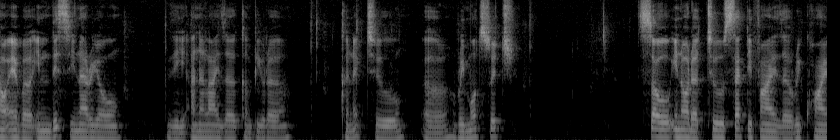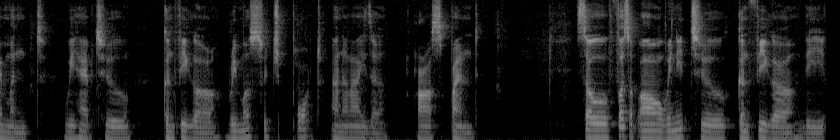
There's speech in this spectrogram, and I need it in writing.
However, in this scenario, the analyzer computer connect to a remote switch. So in order to satisfy the requirement, we have to configure remote switch port analyzer RSPAN so first of all, we need to configure the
